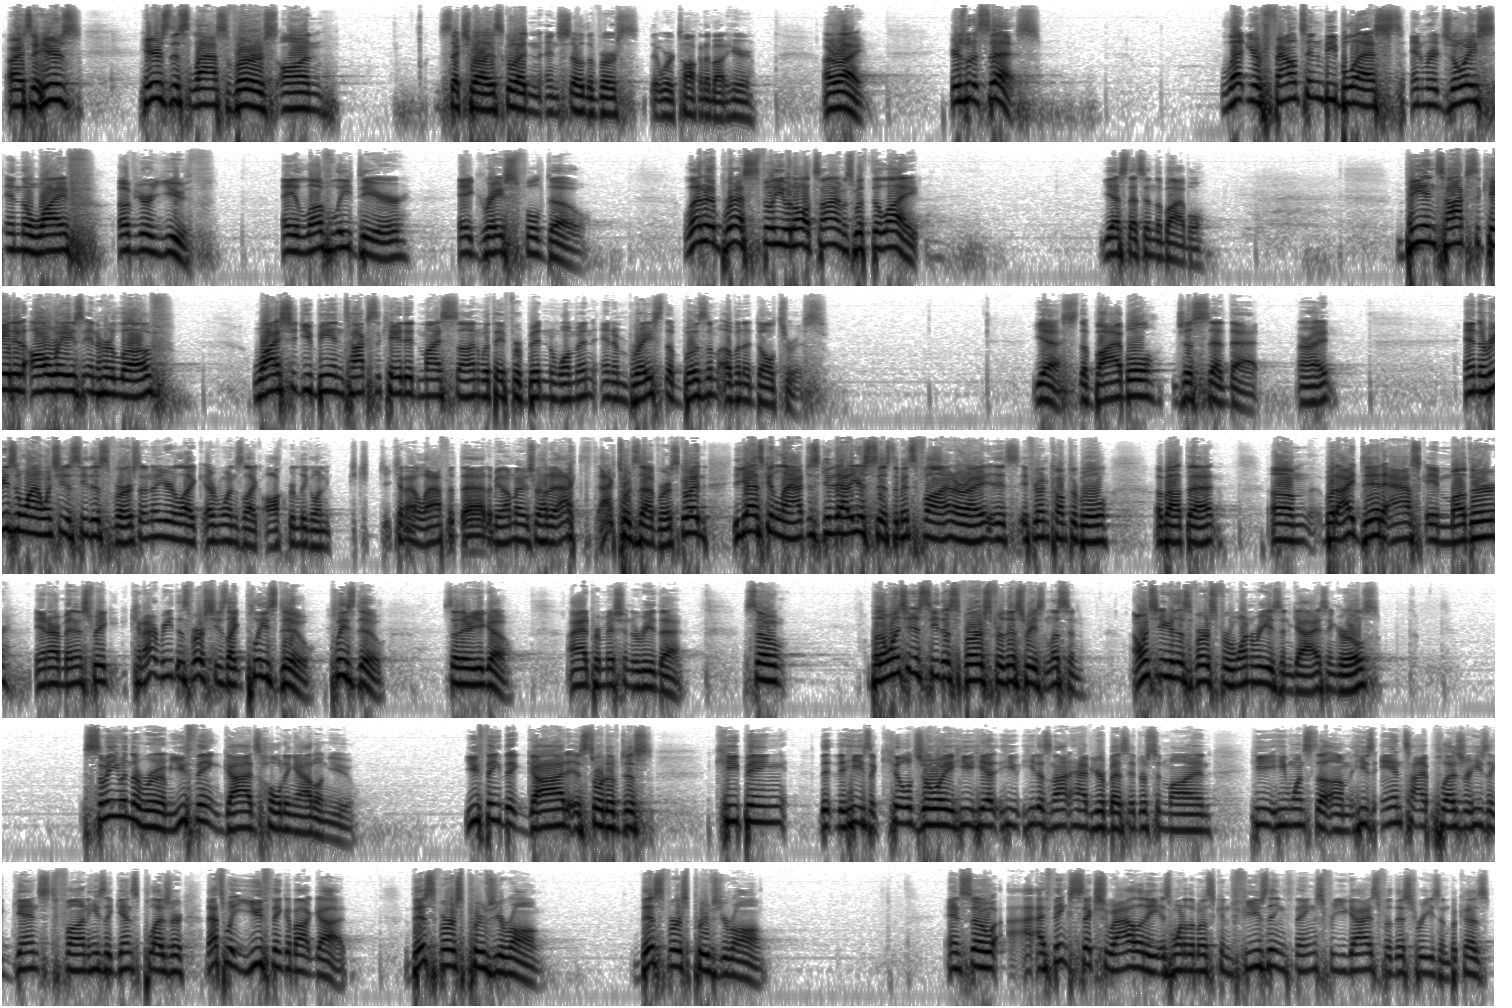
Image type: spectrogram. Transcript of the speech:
All right, so here's, here's this last verse on sexuality. Let's go ahead and, and show the verse that we're talking about here. All right. Here's what it says Let your fountain be blessed and rejoice in the wife of your youth, a lovely deer, a graceful doe. Let her breasts fill you at all times with delight. Yes, that's in the Bible. Be intoxicated always in her love. Why should you be intoxicated, my son, with a forbidden woman and embrace the bosom of an adulteress? Yes, the Bible just said that. All right? And the reason why I want you to see this verse, I know you're like, everyone's like awkwardly going, can I laugh at that? I mean, I'm not even sure how to act, act towards that verse. Go ahead. You guys can laugh. Just get it out of your system. It's fine, all right? It's, if you're uncomfortable about that. Um, but I did ask a mother in our ministry, can I read this verse? She's like, please do. Please do. So there you go. I had permission to read that. So but I want you to see this verse for this reason. Listen, I want you to hear this verse for one reason, guys and girls. Some of you in the room, you think God's holding out on you. You think that God is sort of just keeping, that, that He's a killjoy. He, he, he, he does not have your best interest in mind. He, he wants to, um, he's anti pleasure. He's against fun. He's against pleasure. That's what you think about God. This verse proves you're wrong. This verse proves you're wrong. And so I think sexuality is one of the most confusing things for you guys for this reason because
